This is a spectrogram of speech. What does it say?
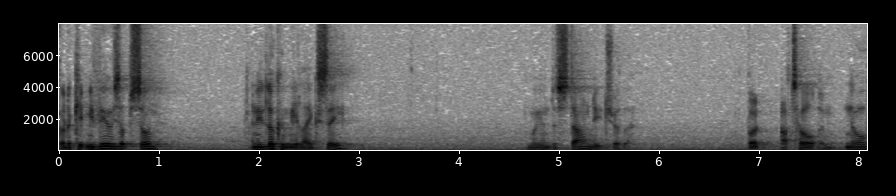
Gotta keep my views up, son. And he'd look at me like, see? We understand each other. But I told him, no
